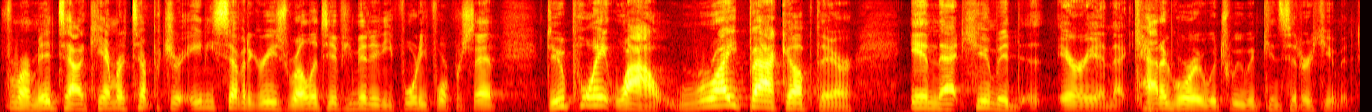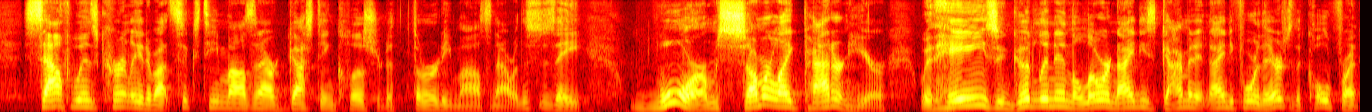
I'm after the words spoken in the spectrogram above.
from our midtown camera. Temperature 87 degrees, relative humidity 44%. Dew point, wow, right back up there in that humid area, in that category which we would consider humid. South winds currently at about 16 miles an hour, gusting closer to 30 miles an hour. This is a warm summer-like pattern here with Hays and Goodland in the lower 90s, Guymon at 94. There's the cold front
